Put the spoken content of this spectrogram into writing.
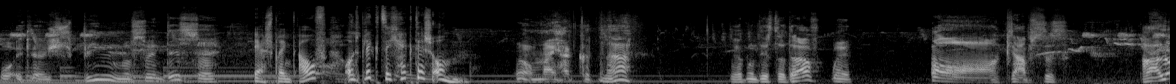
Oh, ich glaube, ich spinne. Was soll denn das sein? Er springt auf und blickt sich hektisch um. Oh, mein Herrgott, na. Wer hat denn das da drauf gemacht? Oh, glaubst du's? Hallo?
